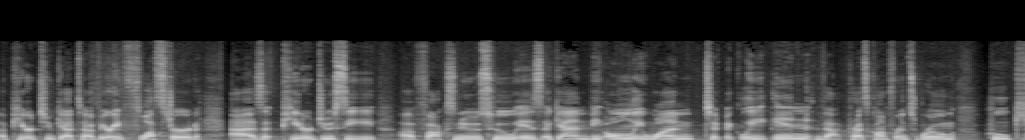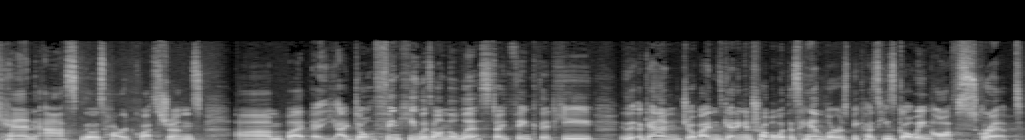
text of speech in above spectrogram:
appeared to get uh, very flustered as Peter Doocy of Fox News, who is, again, the only one typically in that press conference room who can ask those hard questions. Um, but I don't think he was on the list. I think that he, again, Joe Biden's getting in trouble with his handlers because he's going off script.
